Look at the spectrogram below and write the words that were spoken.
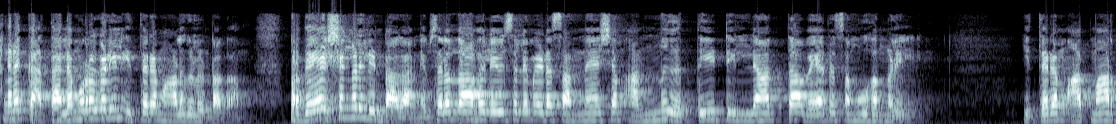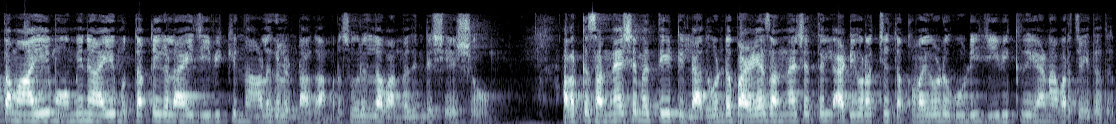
അങ്ങനെ തലമുറകളിൽ ഇത്തരം ആളുകൾ ഉണ്ടാകാം. പ്രദേശങ്ങളിൽ ഉണ്ടാകാം. നബ്സലല്ലാഹു അലൈഹി വസ്ലമയുടെ സന്ദേശം അന്ന് എത്തിയിട്ടില്ലാത്ത വേദസമൂഹങ്ങളിൽ ഇത്തരം ആത്മാർത്ഥമായി മോമിനായി മുത്തക്കികളായി ജീവിക്കുന്ന ആളുകൾ ഉണ്ടാകാം റസൂലുള്ള വന്നതിന്റെ ശേഷവും. അവർക്ക് സന്ദേശം എത്തിയിട്ടില്ല അതുകൊണ്ട് പഴയ സന്ദേശത്തിൽ അടിയുറച്ച് തക്കവയോടുകൂടി ജീവിക്കുകയാണ് അവർ ചെയ്തത്.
